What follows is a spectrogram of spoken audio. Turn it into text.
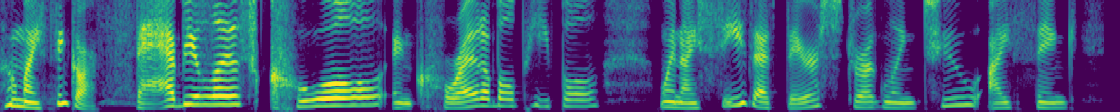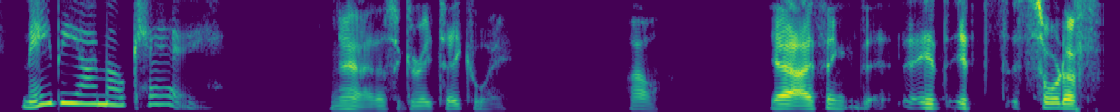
whom I think are fabulous, cool, incredible people, when I see that they're struggling too, I think maybe I'm okay. Yeah, that's a great takeaway. Wow. Yeah, I think th- it it's, it's sort of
